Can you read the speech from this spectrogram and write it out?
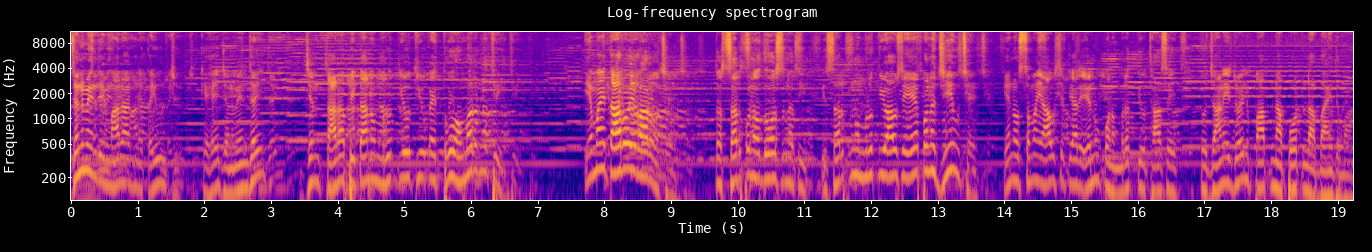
જન્મેન્જય મહારાજને કહ્યું છે કે, હે જન્મેન્જય, જેમ તારા પિતાનું મૃત્યુ થયું કઈ તું અમર નથી, એમાંય તારોય વારો છે. તો સર્પનો દોષ નથી. એ સર્પનું મૃત્યુ આવશે, એ પણ જીવ છે. એનો સમય આવશે ત્યારે એનું પણ મૃત્યુ થશે. તો જાણી જોઈને પાપના પોટલા બાંધમાં.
